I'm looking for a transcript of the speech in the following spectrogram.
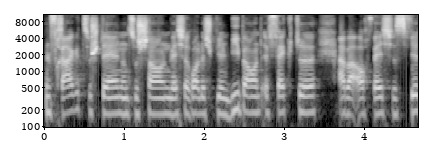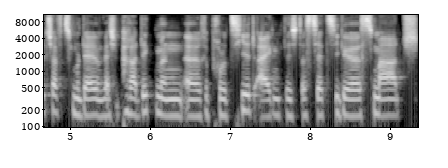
in Frage zu stellen und zu schauen, welche Rolle spielen Rebound-Effekte, aber auch welches Wirtschaftsmodell und welche Paradigmen äh, reproduziert eigentlich das jetzige Smart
